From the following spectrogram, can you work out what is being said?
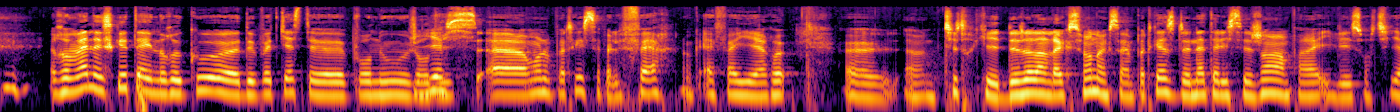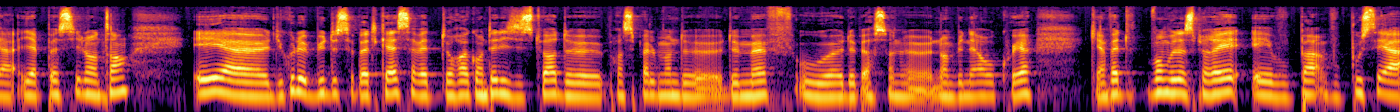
Roman, est-ce que tu as une reco euh, de podcast euh, pour nous aujourd'hui? Yes. Alors moi, le podcast s'appelle Faire, donc F-A-I-R-E. Euh, un titre qui est déjà dans l'action. Donc c'est un podcast de Nathalie Séjean. hein, pareil, il est sorti il y a, il y a pas si longtemps. Et euh, du coup, le but de ce podcast, ça va être de raconter des histoires de principalement de, de meufs ou euh, de personnes euh, non binaires ou queer qui en fait vont vous inspirer et vous vous pousser à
